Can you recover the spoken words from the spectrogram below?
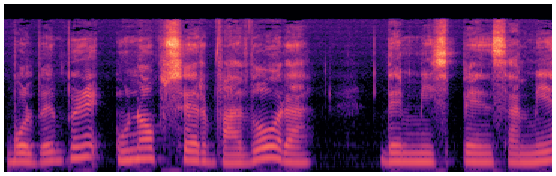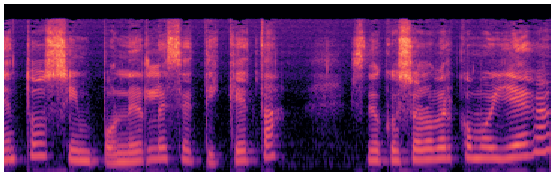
volverme una observadora de mis pensamientos sin ponerles etiqueta, sino que solo ver cómo llegan,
